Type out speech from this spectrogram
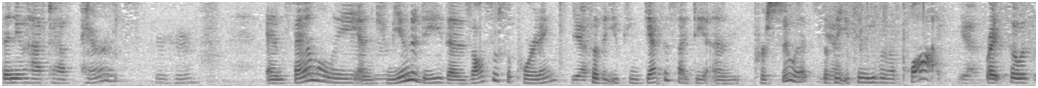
Then you have to have parents Mm-hmm. and family and Mhm. community that is also supporting Yes. so that you can get this idea and pursue it so that you can even apply Yes. right so it's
